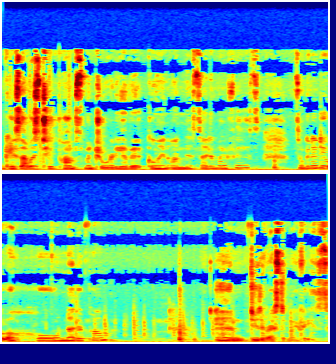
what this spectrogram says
Okay, so that was two pumps, majority of it going on this side of my face. So I'm gonna do a whole nother pump and do the rest of my face.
